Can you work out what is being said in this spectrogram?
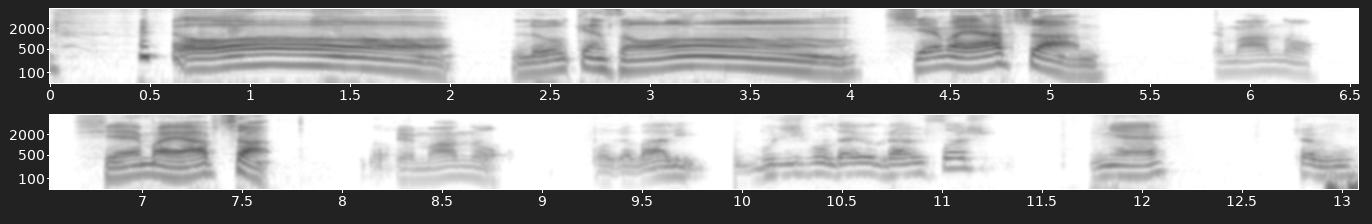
O, Luke and on. Siema Japczan. Siemano, Siema Japczan. siemano. Pogadali. Budzić młodego, gramy w coś? Nie. Czemu?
